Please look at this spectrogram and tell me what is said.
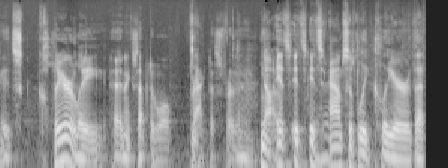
it's clearly an acceptable practice for them. No, so. it's it's it's absolutely clear that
